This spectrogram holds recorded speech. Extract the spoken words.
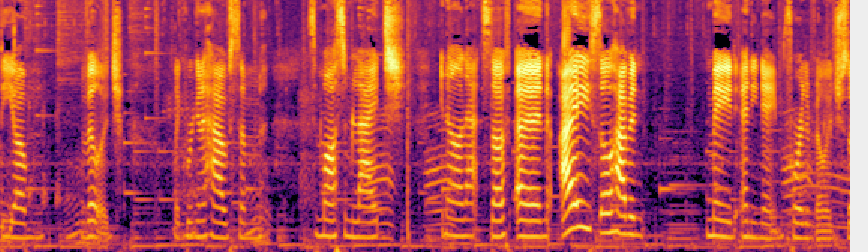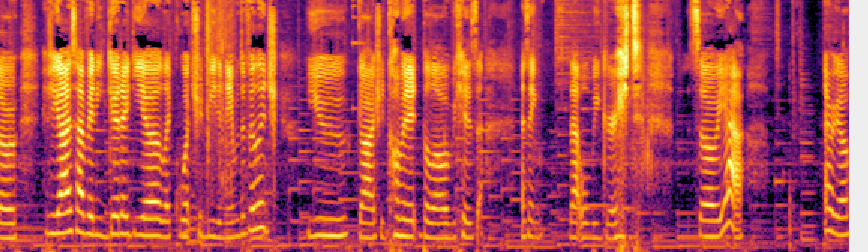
the um, village. Like we're gonna have some some awesome lights and all that stuff. And I still haven't made any name for the village. So if you guys have any good idea, like what should be the name of the village, you guys should comment it below because I think that will be great. so yeah, there we go.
